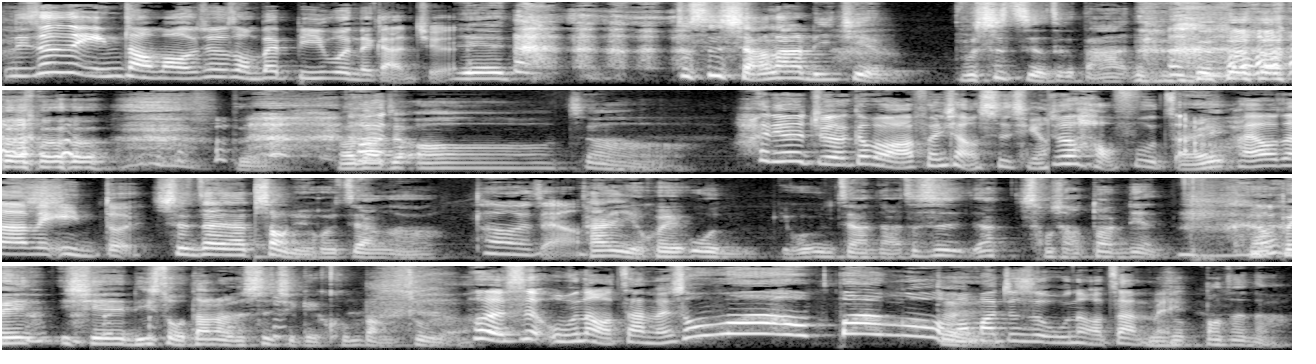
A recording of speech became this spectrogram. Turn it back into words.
你这是引导吗？我就有种被逼问的感觉。也就是想要让他理解，不是只有这个答案。对，然后他就哦这样。他就会觉得跟爸爸分享事情就是好复杂，哎还要在那边应对。现在呢，少女会这样啊，他会这样？她也会问，也会问这样的啊、这是要从小锻炼，不要被一些理所当然的事情给捆绑住了。或者是无脑赞美，说哇好棒哦！对妈妈就是无脑赞美说。棒在哪？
